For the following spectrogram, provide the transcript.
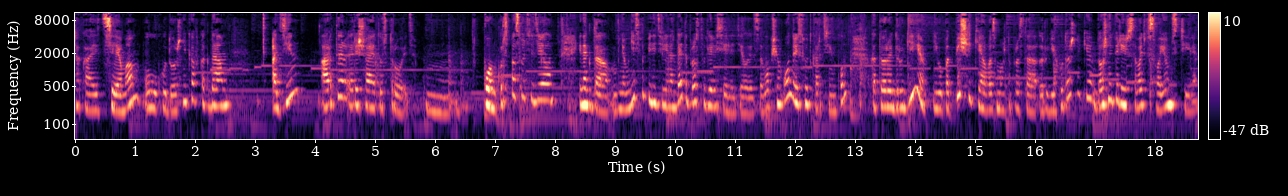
такая тема у художников, когда один артер решает устроить конкурс, по сути дела. Иногда в нем есть победители, иногда это просто для веселья делается. В общем, он рисует картинку, которую другие его подписчики, а возможно просто другие художники, должны перерисовать в своем стиле.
